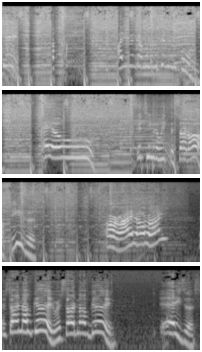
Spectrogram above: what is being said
shit! I even got one of the pin uniforms. Heyo! Good team of the week to start off. Jesus. Alright, alright. We're starting off good. We're starting off good. Jesus.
